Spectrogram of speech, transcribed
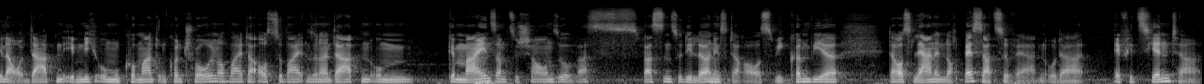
Genau, Daten eben nicht um Command und Control noch weiter auszuweiten, sondern Daten, um gemeinsam zu schauen, so was, was sind so die Learnings daraus? Wie können wir daraus lernen, noch besser zu werden oder effizienter?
